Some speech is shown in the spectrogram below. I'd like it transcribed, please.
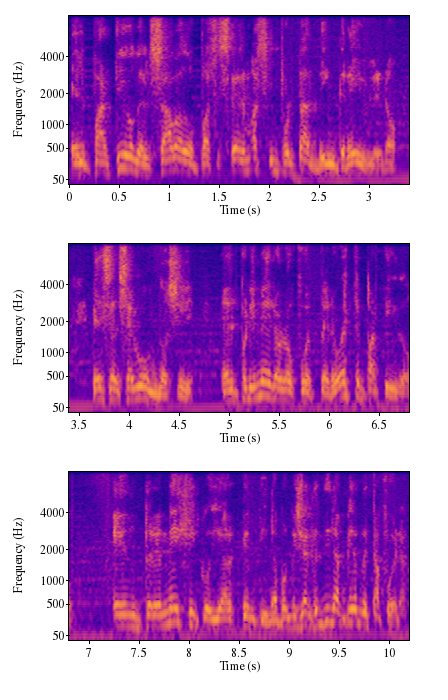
el partido del sábado pasa a ser el más importante, increíble, ¿no? Es el segundo, sí. El primero lo fue, pero este partido entre México y Argentina, porque si Argentina pierde está fuera.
